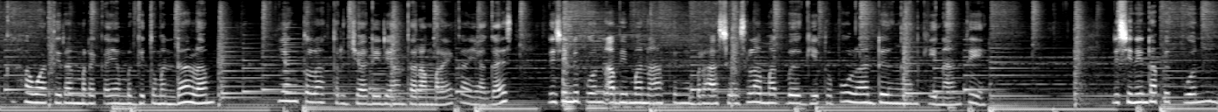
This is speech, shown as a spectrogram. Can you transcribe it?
kekhawatiran mereka yang begitu mendalam yang telah terjadi di antara mereka ya guys. Di sini pun Abimana akhirnya berhasil selamat begitu pula dengan Kinanti. Di sini David pun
